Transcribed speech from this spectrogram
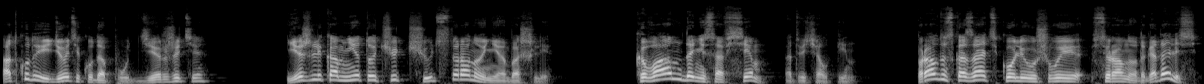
«Откуда идете, куда путь держите? Ежели ко мне, то чуть-чуть стороной не обошли». «К вам, да не совсем», — отвечал Пин. «Правду сказать, коли уж вы все равно догадались,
